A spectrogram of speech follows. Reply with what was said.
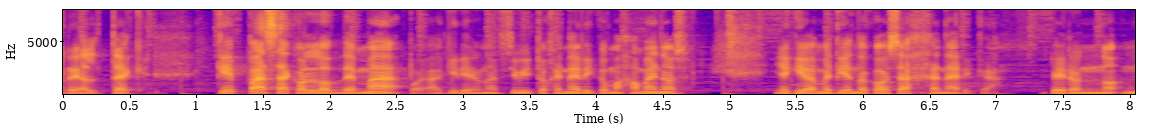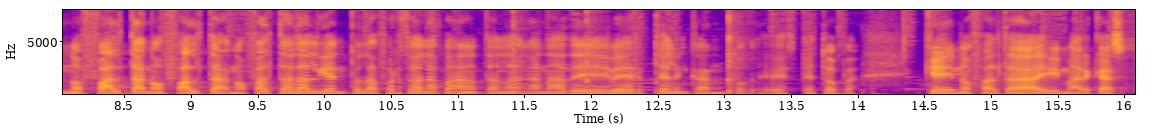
Realtek. ¿Qué pasa con los demás? Pues aquí tiene un archivito genérico más o menos y aquí va metiendo cosas genéricas. Pero no, no falta, no falta, no falta el aliento, la fuerza de la pata, la gana de verte, el encanto. esto pues, que nos falta hay marcas.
